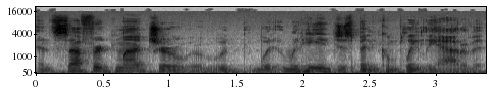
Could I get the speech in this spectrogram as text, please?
and, suffered much, or would, would would he have just been completely out of it?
